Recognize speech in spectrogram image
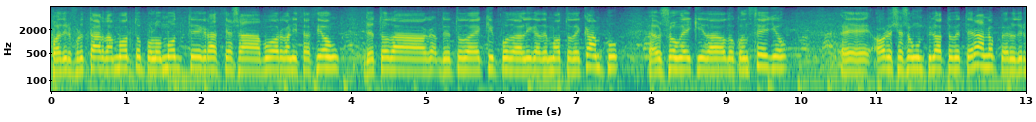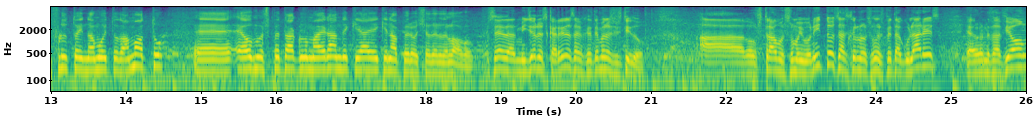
Pode disfrutar da moto polo monte gracias á boa organización de, toda, de todo o equipo da Liga de Moto de Campo. Eu son aquí do Concello, Eh, ora xa son un piloto veterano, pero disfruto aínda moito da moto, eh, é o meu espectáculo máis grande que hai aquí na Peroxa, desde logo. É das millores carreras ás que temos asistido. A, os tramos son moi bonitos, as cronos son espectaculares e a organización,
